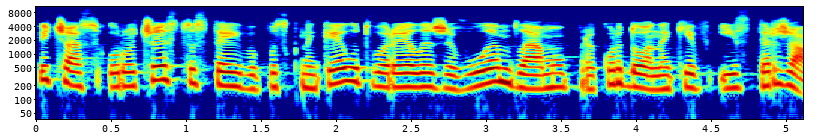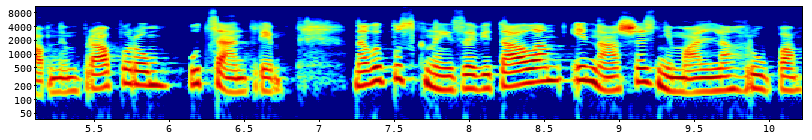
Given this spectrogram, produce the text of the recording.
Під час урочистостей випускники утворили живу емблему прикордонників із державним прапором у центрі. На випускний завітала і наша знімальна група.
